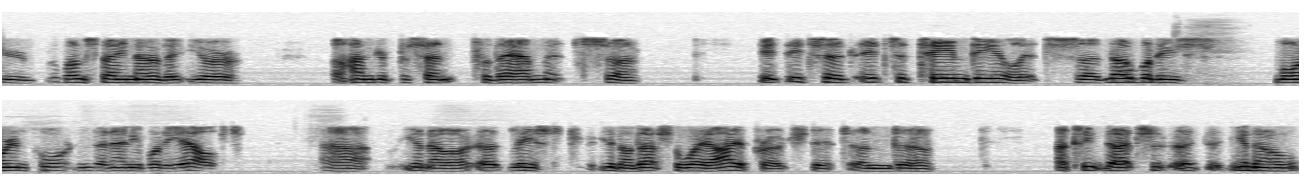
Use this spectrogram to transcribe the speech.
you once they know that you're a hundred percent for them. It's uh, it, it's a it's a team deal. It's uh, nobody's more important than anybody else. Uh, you know, at least you know that's the way I approached it, and uh, I think that's uh, you know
